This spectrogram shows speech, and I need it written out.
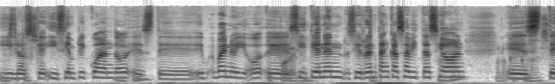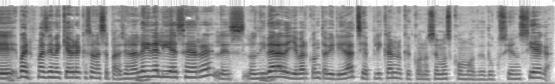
y este los que y siempre y cuando este bueno y, eh, si tienen si rentan casa habitación este bueno más bien aquí habría que hacer una separación. La ley del ISR les los libera de llevar contabilidad si aplican lo que conocemos como deducción ciega.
